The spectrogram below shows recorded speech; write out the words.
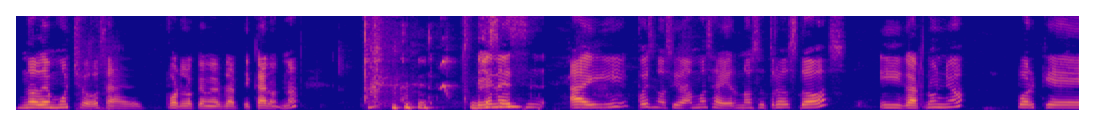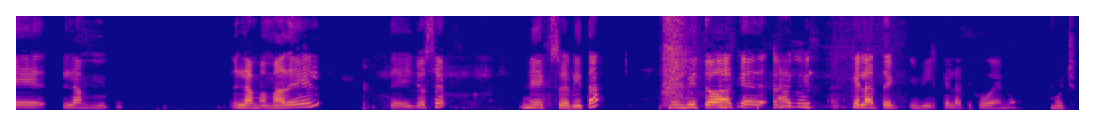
no de mucho, o sea, por lo que me platicaron, ¿no? En Dicen. ahí pues nos íbamos a ir nosotros dos y Garduño porque la, la mamá de él, de Joseph, mi ex suegrita, me invitó a que, a que, que la te, que la TQM mucho.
